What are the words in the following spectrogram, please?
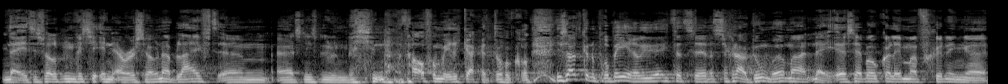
Nee, het is wel de bedoeling dat je in Arizona blijft. Um, uh, het is niet de bedoeling dat je inderdaad half Amerika gaat doorkrotten. Je zou het kunnen proberen, wie weet dat ze, dat ze zeggen, nou doen we. Maar nee, eh, ze hebben ook alleen maar vergunningen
